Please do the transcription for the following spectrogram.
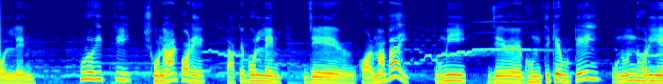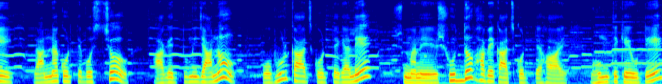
বললেন। পুরোহিতটি শোনার পরে তাকে বললেন যে কর্মাবাই তুমি যে ঘুম থেকে উঠেই উনুন ধরিয়ে রান্না করতে বসছো, আগে তুমি জানো প্রভুর কাজ করতে গেলে মানে শুদ্ধভাবে কাজ করতে হয়। ঘুম থেকে উঠে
